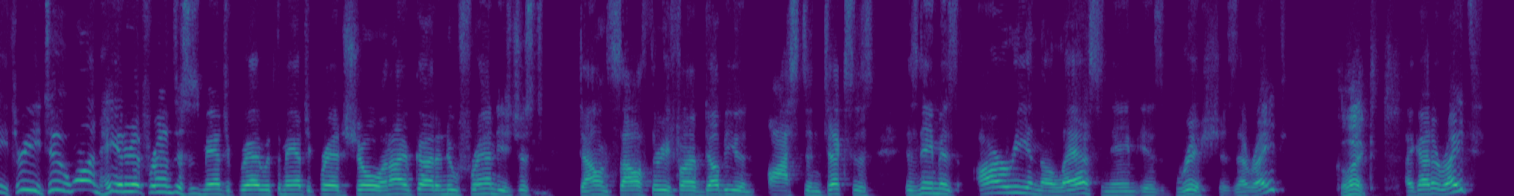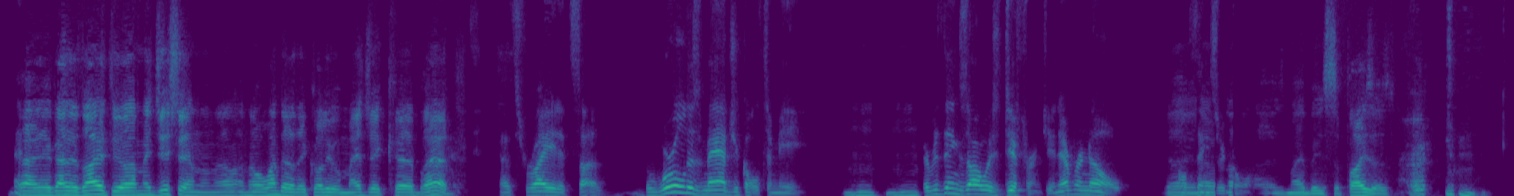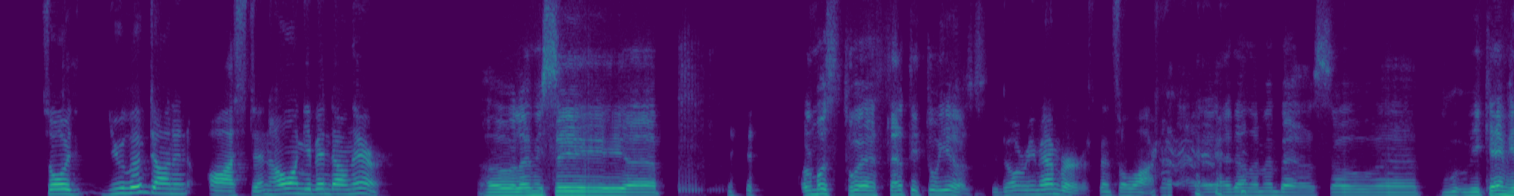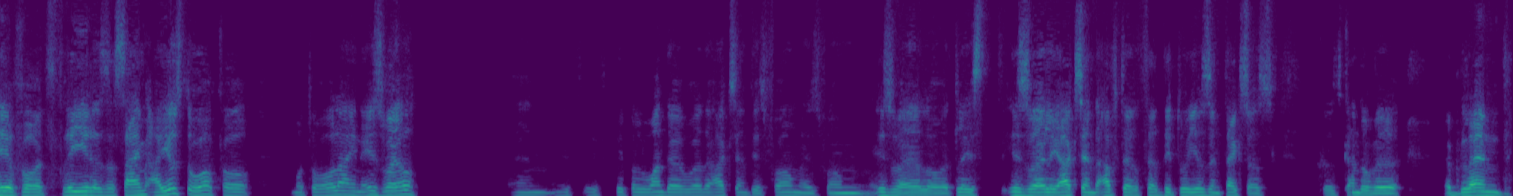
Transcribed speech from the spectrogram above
Ready? Three, two, one. Hey, internet friends, this is Magic Brad with the Magic Brad Show, and I've got a new friend. He's just down south 35W in Austin, Texas. His name is Arie, and the last name is Brish. Is that right? Correct. I got it right? Yeah, you got it right. You're a magician. No, no wonder they call you Magic uh, Brad. That's right. It's uh, the world is magical to me. hmm hmm Everything's always different. You never know Yeah, how things are going. It might be surprises. So you live down in Austin. How long you been down there? oh, let me see. Uh, almost tw- 32 years. You don't remember. It's been so long. I, I don't remember. So uh, we came here for three years assignment. I used to work for Motorola in Israel. And if, if people wonder where the accent is from, is from Israel, or at least Israeli accent after 32 years in Texas. So it's kind of a, a blend.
